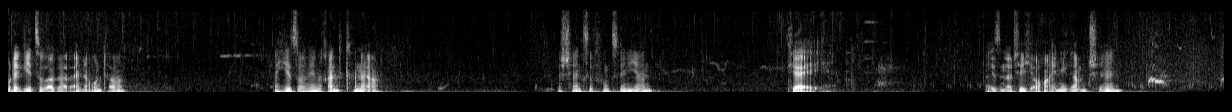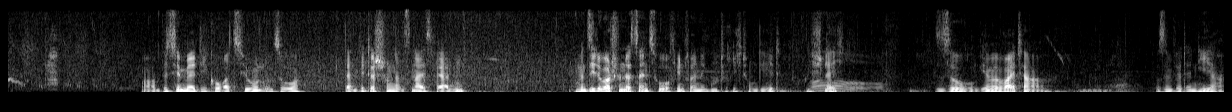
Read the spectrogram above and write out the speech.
Oh, da geht sogar gerade einer unter. Ah, hier so an den Rand kann er. Das scheint zu funktionieren. Okay. Hier sind natürlich auch einige am Chillen. Oh, ein bisschen mehr Dekoration und so. Dann wird das schon ganz nice werden. Man sieht aber schon, dass ein Zoo auf jeden Fall in eine gute Richtung geht. Nicht schlecht. So, gehen wir weiter. Wo sind wir denn hier?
